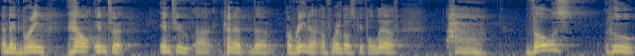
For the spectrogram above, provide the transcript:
and they bring hell into, into uh, kind of the arena of where those people live, those who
